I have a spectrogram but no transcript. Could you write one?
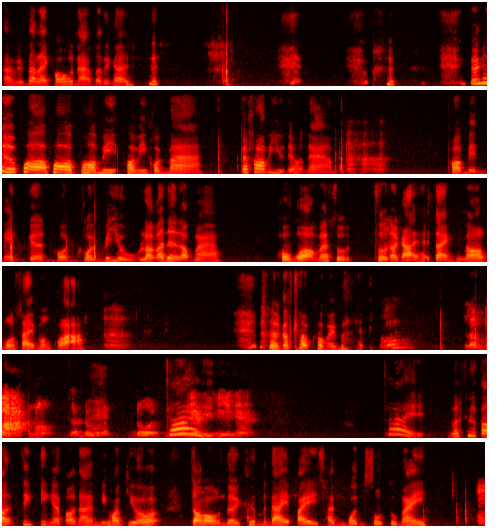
อะไม่เป็นไรเข้าห้องน้ำไปเลยกัน ก็คือพอพอพอมีพอมีคนมา ก็เข้าไปอยู่ในห้องน้ำอ่าฮะพอเหม็นเหม็นๆเกินทนคนไม่อยู่เราก็เดินออกมาโผล่หัวออกมาสูดสูดอากาศหายใจข้างนอกมองซ้ายมองขวาอ่าแล้วก็กลับเข้าไปใหม่โอ้ลำบากเนาะจะโดดโดดใช่เรียนทีเนี่ยใช่แล้วคือตอนจริง ๆอะตอนนั้น มีความคิดว่าจะลองเดินขึ้นบันไดไปชั้นบนสุดดูไหมอ๋อ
